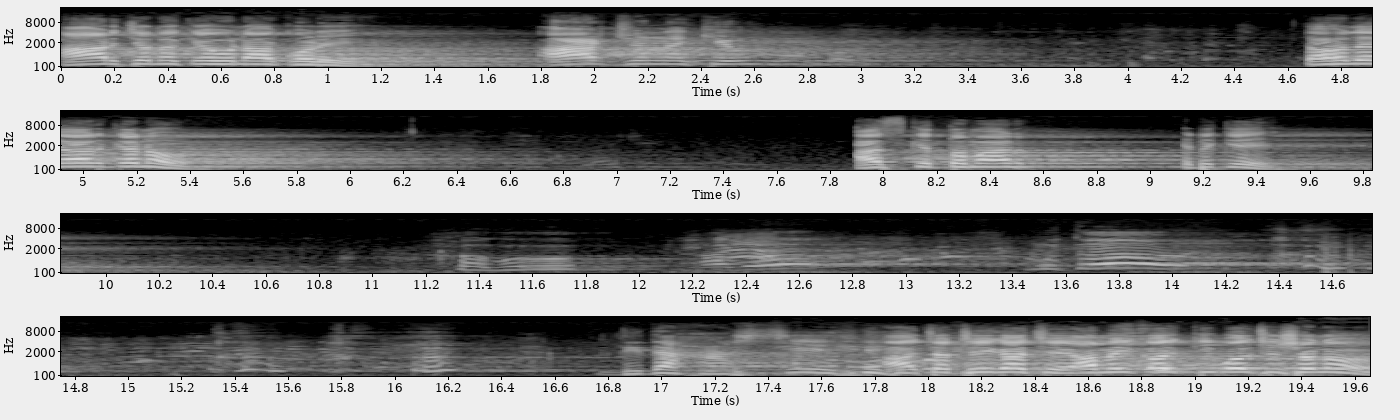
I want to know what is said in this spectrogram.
আর যেন কেউ না করে। আর জন্য কেউ তাহলে আর কেন? আজকে তোমার এটা কে? দিদা হাসছে। আচ্ছা ঠিক আছে আমি কই- কি বলছি শোনো?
